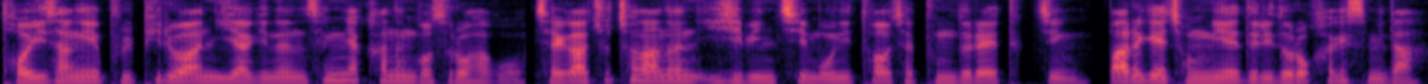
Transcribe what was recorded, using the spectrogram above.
더 이상의 불필요한 이야기는 생략하는 것으로 하고 제가 추천하는 20인치 모니터 제품들의 특징 빠르게 정리해드리도록 하겠습니다.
